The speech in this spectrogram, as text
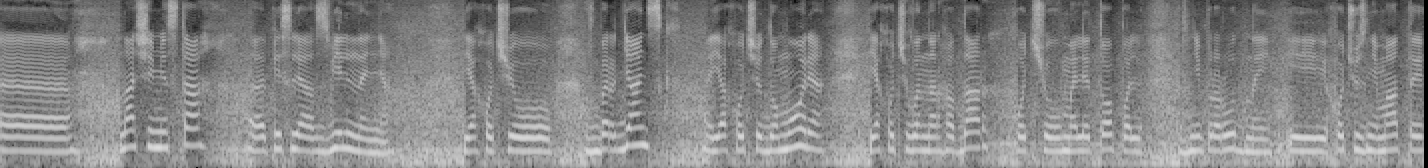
е, наші міста е, після звільнення. Я хочу в Бердянськ, я хочу до моря, я хочу в Енергодар, хочу в Мелітополь, в Дніпрорудний і хочу знімати,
